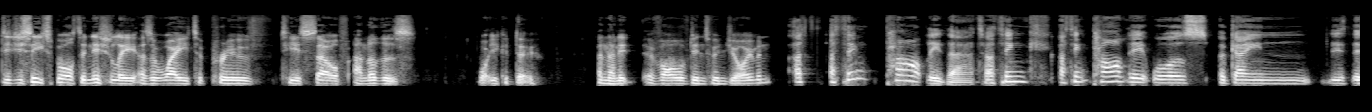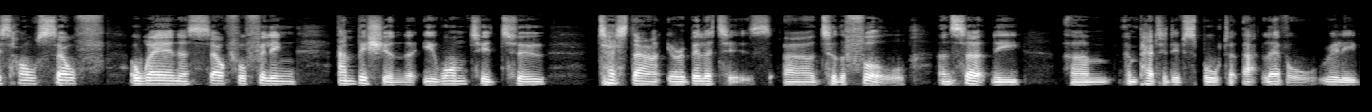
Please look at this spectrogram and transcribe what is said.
Did you see sport initially as a way to prove to yourself and others what you could do? And then it evolved into enjoyment? I, th- I think partly that. I think I think partly it was again this whole self awareness, self fulfilling ambition that you wanted to test out your abilities uh, to the full, and certainly um, competitive sport at that level really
